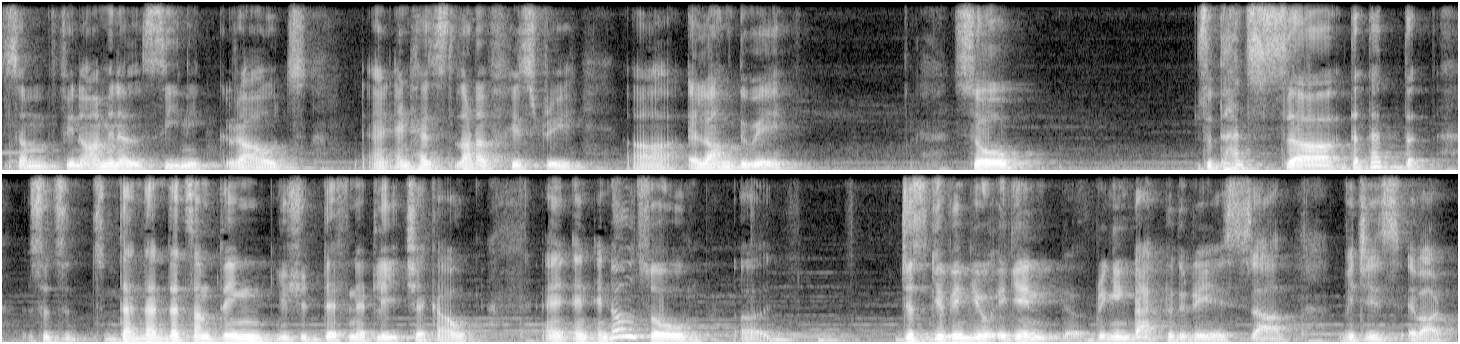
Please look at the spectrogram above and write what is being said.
some phenomenal scenic routes and, and has a lot of history uh, along the way. So so that's uh, that, that that so, so, so that, that that's something you should definitely check out. And and, and also uh, just giving you again uh, bringing back to the race uh, which is about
